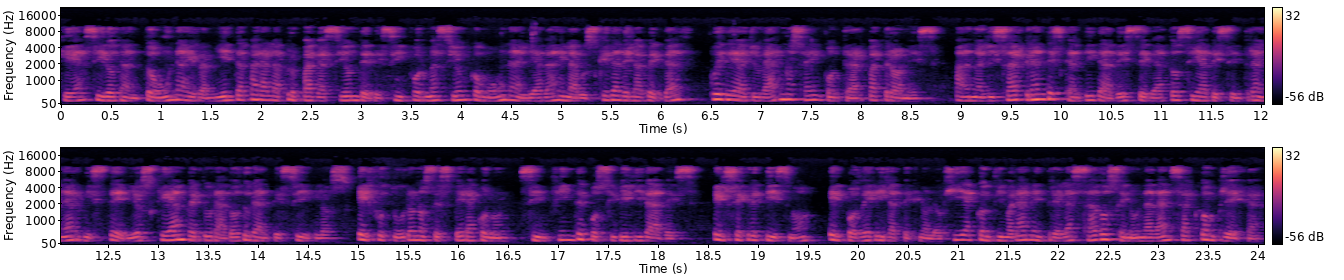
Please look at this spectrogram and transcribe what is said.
que ha sido tanto una herramienta para la propagación de desinformación como una aliada en la búsqueda de la verdad, puede ayudarnos a encontrar patrones, a analizar grandes cantidades de datos y a desentrañar misterios que han perdurado durante siglos. El futuro nos espera con un sinfín de posibilidades. El secretismo, el poder y la tecnología continuarán entrelazados en una danza compleja,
